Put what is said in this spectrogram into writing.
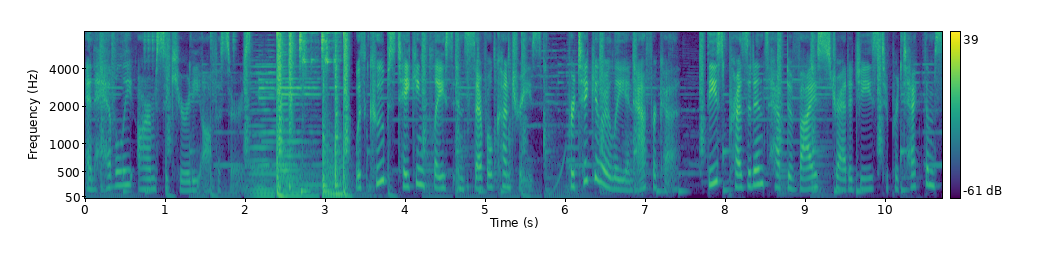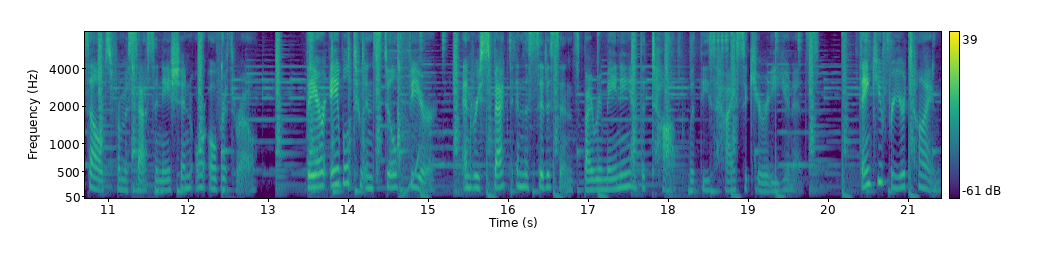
and heavily armed security officers. With coups taking place in several countries, Particularly in Africa, these presidents have devised strategies to protect themselves from assassination or overthrow. They are able to instill fear and respect in the citizens by remaining at the top with these high security units. Thank you for your time.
